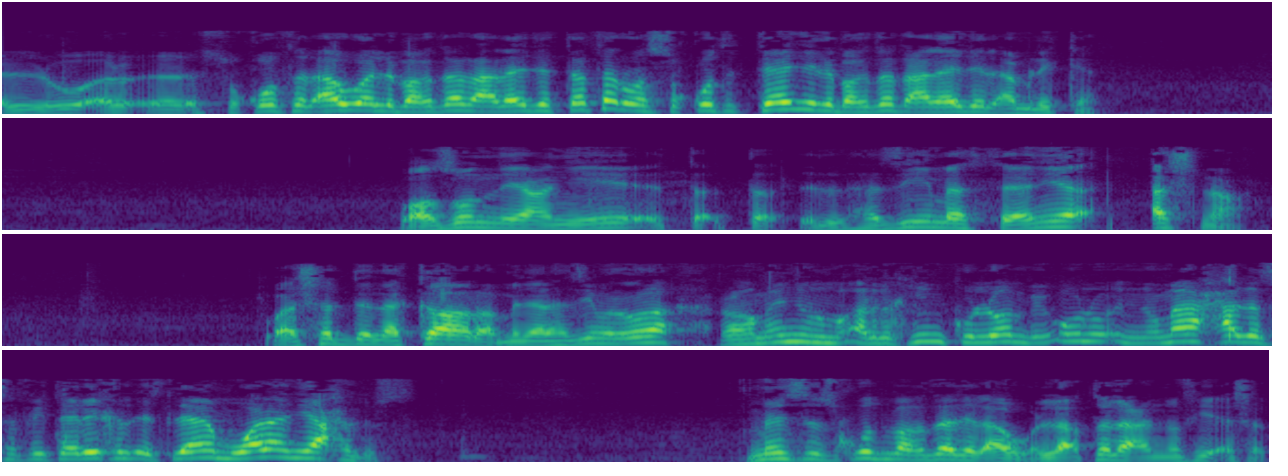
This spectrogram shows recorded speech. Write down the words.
السقوط الأول لبغداد على يد التتر والسقوط الثاني لبغداد على يد الأمريكان. وأظن يعني إيه الهزيمة الثانية أشنع. وأشد نكارة من الهزيمة الأولى رغم أن المؤرخين كلهم بيقولوا إنه ما حدث في تاريخ الإسلام ولن يحدث. مثل سقوط بغداد الأول؟ لا طلع إنه في أشد.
